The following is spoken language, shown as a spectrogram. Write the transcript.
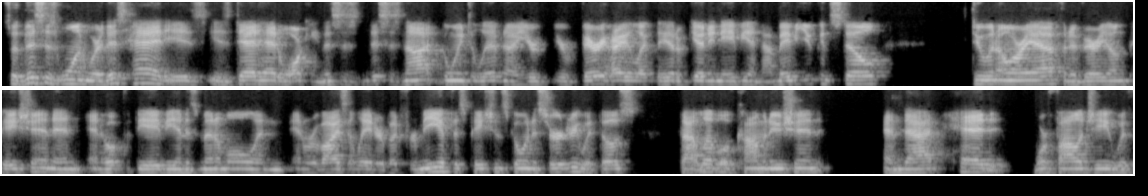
So this is one where this head is is dead head walking. This is this is not going to live. Now you're you're very high likelihood of getting AVN. Now maybe you can still do an ORIF in a very young patient and and hope that the AVN is minimal and and revise it later. But for me, if this patient's going to surgery with those that level of comminution and that head morphology with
